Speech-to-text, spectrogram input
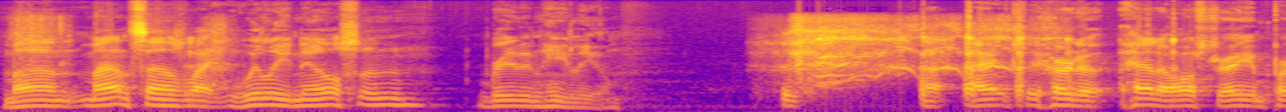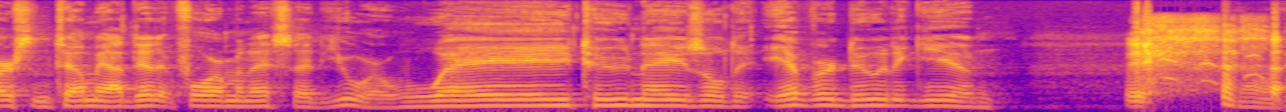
Mine mine sounds like Willie Nelson breathing helium. I, actually heard a had an Australian person tell me I did it for them, and they said you were way too nasal to ever do it again. I'm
